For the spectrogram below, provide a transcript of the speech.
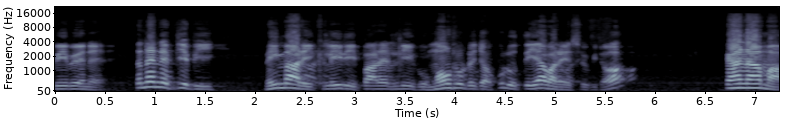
ပေးဘဲနဲ့တနက်နဲ့ပြစ်ပြီးမိမတွေကလေးတွေပါတဲ့လှေကိုမောင်းထုတ်တဲ့ကြောင့်ခုလိုတေရပါတယ်ဆိုပြီးတော့ကမ်းနားမှာ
